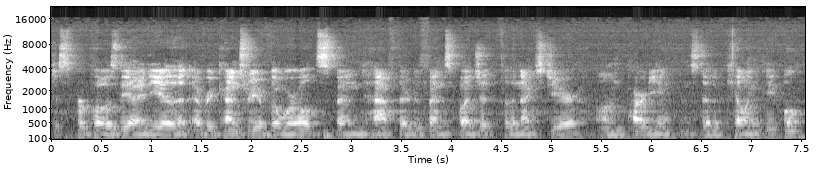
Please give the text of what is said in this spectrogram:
just propose the idea that every country of the world spend half their defense budget for the next year on partying instead of killing people.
